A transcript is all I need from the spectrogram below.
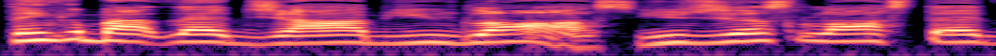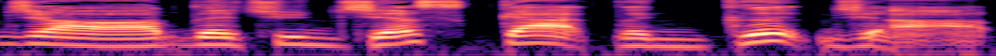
Think about that job you lost. You just lost that job that you just got the good job.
